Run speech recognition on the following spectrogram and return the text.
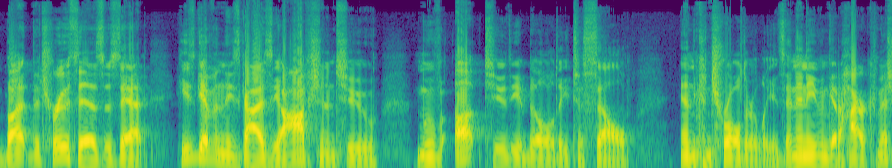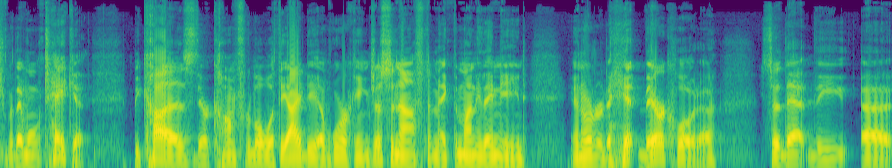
but the truth is is that he's given these guys the option to move up to the ability to sell and control their leads and then even get a higher commission, but they won't take it because they're comfortable with the idea of working just enough to make the money they need in order to hit their quota so that the uh,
